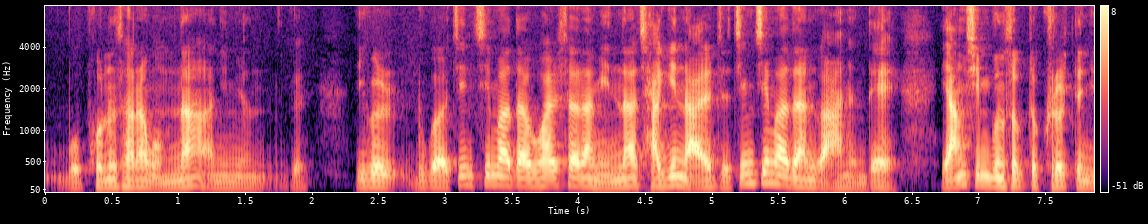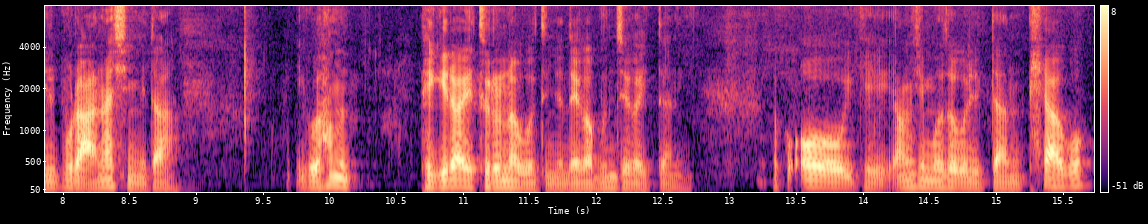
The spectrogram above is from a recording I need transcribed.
뭐 보는 사람 없나? 아니면 이걸 누가 찜찜하다고 할 사람 있나? 자기는 알죠. 찜찜하다는 거 아는데 양심 분석도 그럴 땐 일부러 안 하십니다. 이거 하면 백일화에 드러나거든요. 내가 문제가 있다는. 어, 이렇게 양심 분석을 일단 피하고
